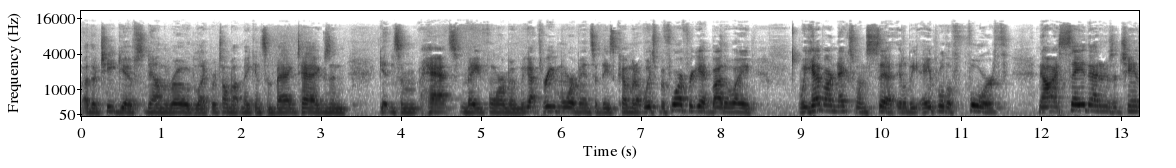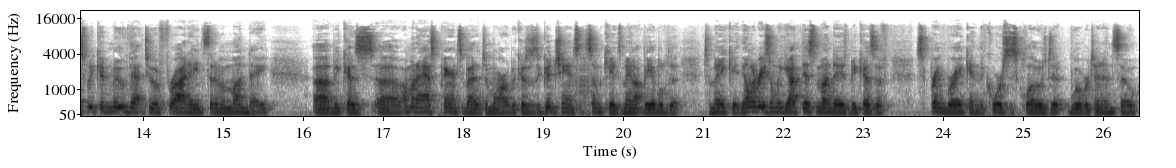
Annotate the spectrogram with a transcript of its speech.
other tea gifts down the road. Like we're talking about making some bag tags and getting some hats made for them. And we got three more events of these coming up. Which before I forget, by the way, we have our next one set. It'll be April the fourth. Now I say that and there's a chance we could move that to a Friday instead of a Monday. Uh, because uh, I'm going to ask parents about it tomorrow because there's a good chance that some kids may not be able to, to make it. The only reason we got this Monday is because of spring break and the course is closed at Wilburton, and so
